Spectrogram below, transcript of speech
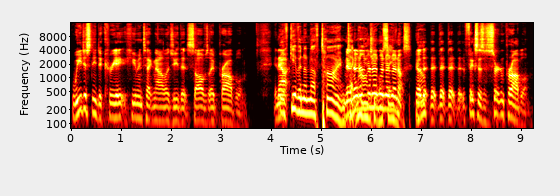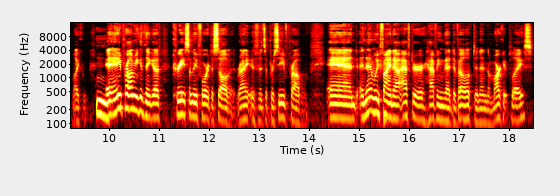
we just need to create human technology that solves a problem. And now, if given enough time, no, no, no, no, no, no, no, no, no. No, that, that, that, that, fixes a certain problem. Like Hmm. a- any problem you can think of, create something for it to solve it, right? If it's a perceived problem. And and then we find out after having that developed and in the marketplace,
